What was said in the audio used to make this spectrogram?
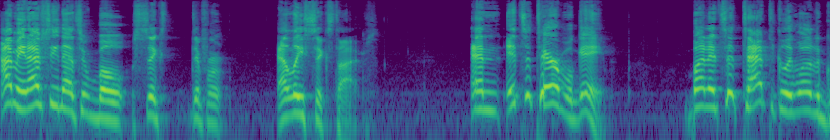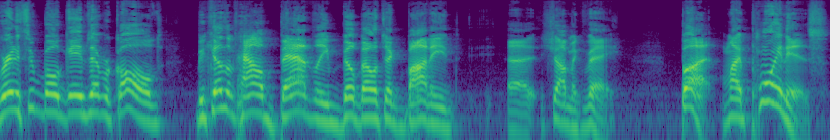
I mean, I've seen that Super Bowl six different at least six times. And it's a terrible game. But it's a tactically one of the greatest Super Bowl games ever called because of how badly Bill Belichick bodied uh, Sean McVay. But my point is,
